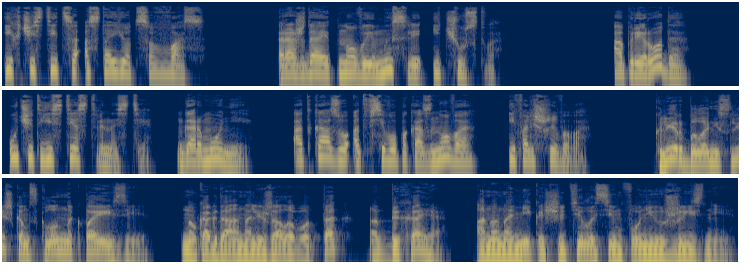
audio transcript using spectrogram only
Их частица остается в вас, рождает новые мысли и чувства. А природа учит естественности, гармонии, отказу от всего показного и фальшивого. Клер была не слишком склонна к поэзии, но когда она лежала вот так, отдыхая, она на миг ощутила симфонию жизни,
